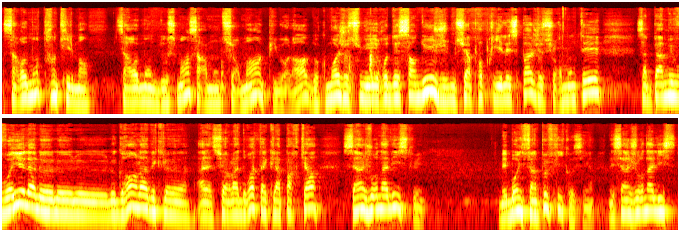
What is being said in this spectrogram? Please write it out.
Ça remonte tranquillement. Ça remonte doucement, ça remonte sûrement, et puis voilà. Donc moi je suis redescendu, je me suis approprié l'espace, je suis remonté. Ça me permet, vous voyez là, le, grand là, avec sur la droite avec la parka, c'est un journaliste lui. Mais bon, il fait un peu flic aussi. Hein. Mais c'est un journaliste.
